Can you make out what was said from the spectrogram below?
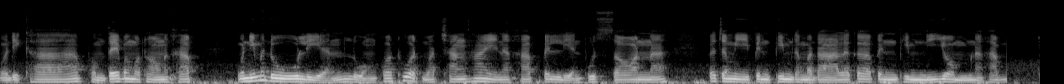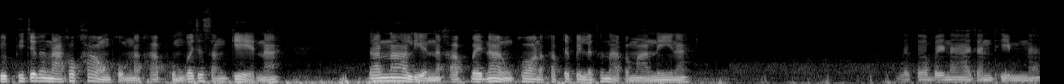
สวัสดีครับ ผมเต้บางบัวทองนะครับ วันนี้มาดูเหรียญหลวงพ่อทวดวัดช้างให้นะครับ เป็นเหรียญพุทธซ้อนนะ ก็จะมีเป็นพิมพ์ธรรมดาแล้วก็เป็นพิมพ์นิยมนะครับ จุดพิจารณาคร่าวๆของผมนะครับ ผมก็จะสังเกตนะ ด้านหน้าเหรียญนะครับ ใบหน้าหลวงพ่อนะครับ จะเป็นลักษณะประมาณนี้นะ แล้วก็ใบหน้าอาจารย์ทิมนะ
